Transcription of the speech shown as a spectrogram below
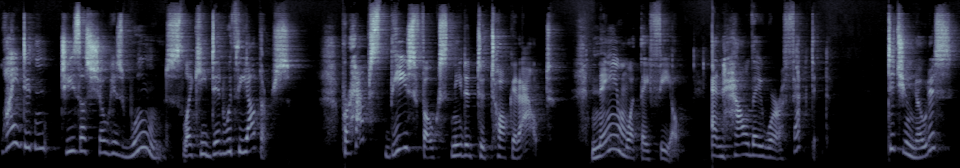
Why didn't Jesus show his wounds like he did with the others? Perhaps these folks needed to talk it out, name what they feel, and how they were affected. Did you notice?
